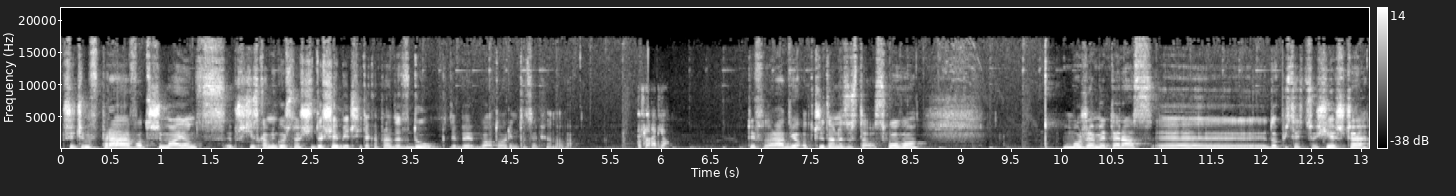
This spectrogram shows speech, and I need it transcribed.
przy czym w prawo trzymając przyciskami głośności do siebie, czyli tak naprawdę w dół, gdyby była to orientacja pionowa. Tyflo radio. Tyflo Radio, odczytane zostało słowo. Możemy teraz e, dopisać coś jeszcze,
